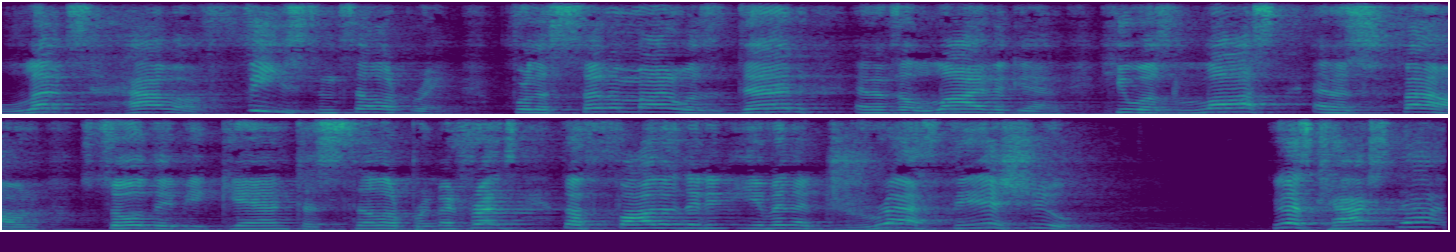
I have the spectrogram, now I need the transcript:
Let's have a feast and celebrate. For the son of mine was dead and is alive again. He was lost and is found. So they began to celebrate. My friends, the father didn't even address the issue. You guys catch that?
